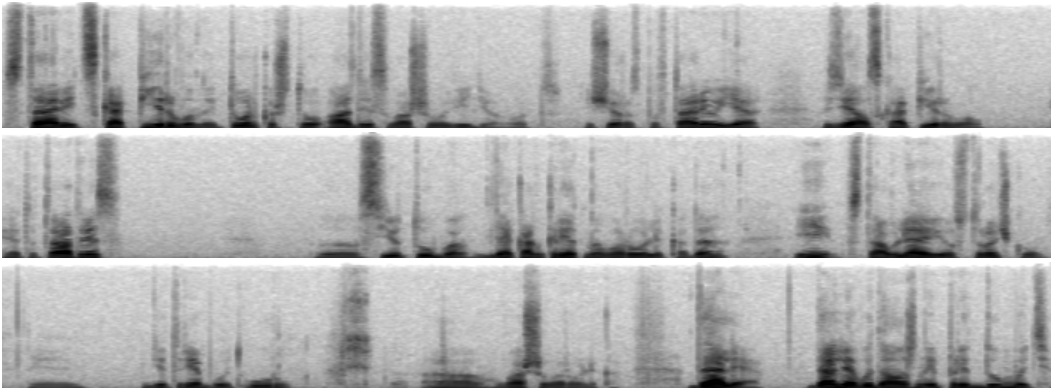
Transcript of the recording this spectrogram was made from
вставить скопированный только что адрес вашего видео. Вот еще раз повторю, я взял, скопировал этот адрес э, с YouTube для конкретного ролика, да, и вставляю ее в строчку, э, где требует URL э, вашего ролика. Далее, далее вы должны придумать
